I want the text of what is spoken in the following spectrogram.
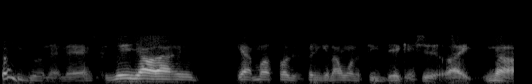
don't be doing that, man. Because then y'all out here got motherfuckers thinking I want to see dick and shit. Like, nah.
